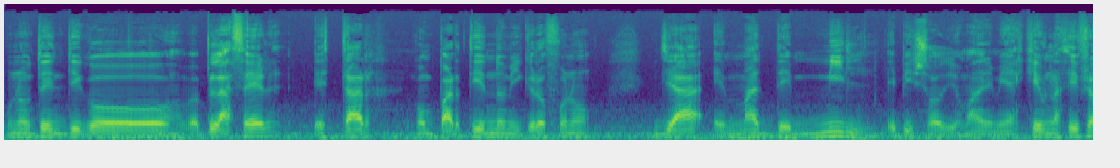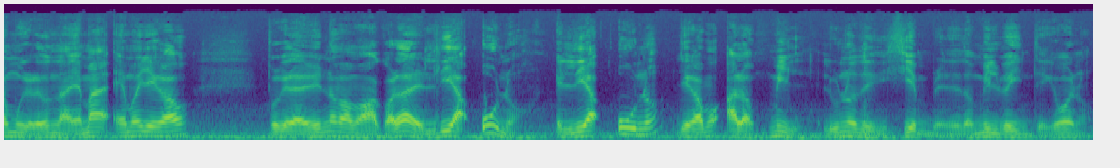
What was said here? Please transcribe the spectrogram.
un auténtico placer estar compartiendo micrófono ya en más de mil episodios. Madre mía, es que es una cifra muy redonda. Además, hemos llegado, porque también nos vamos a acordar, el día 1. El día 1 llegamos a los mil, el 1 de diciembre de 2020. Que bueno,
